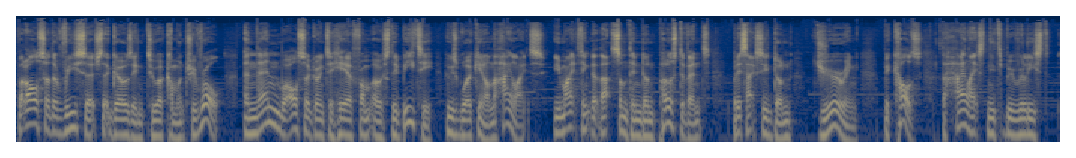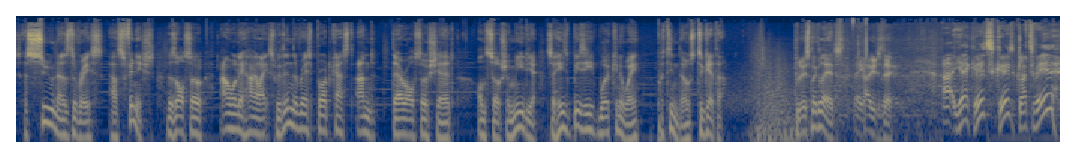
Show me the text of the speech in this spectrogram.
but also the research that goes into a commentary role. And then we're also going to hear from Osley Beatty, who's working on the highlights. You might think that that's something done post event, but it's actually done during because the highlights need to be released as soon as the race has finished. There's also hourly highlights within the race broadcast, and they're also shared on social media. So he's busy working away putting those together. Lewis McGlade, how are you today? Uh, yeah, good, good. Glad to be here.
